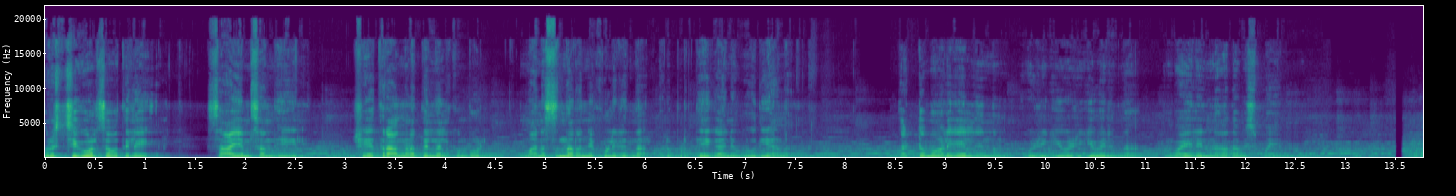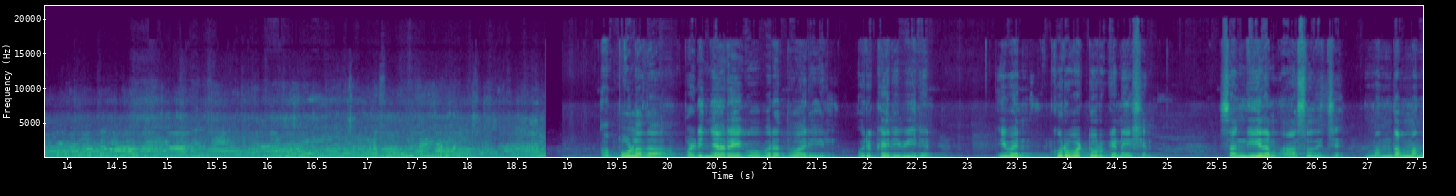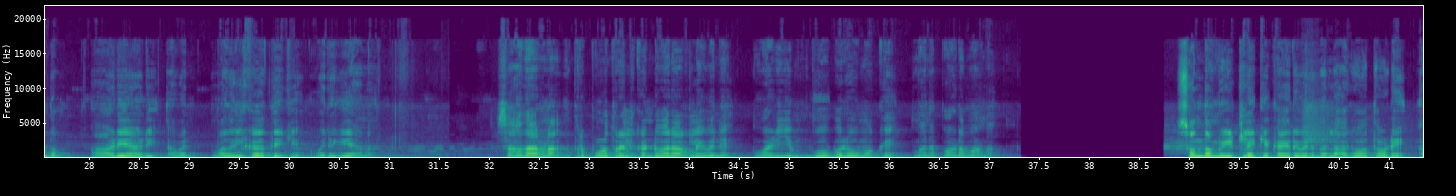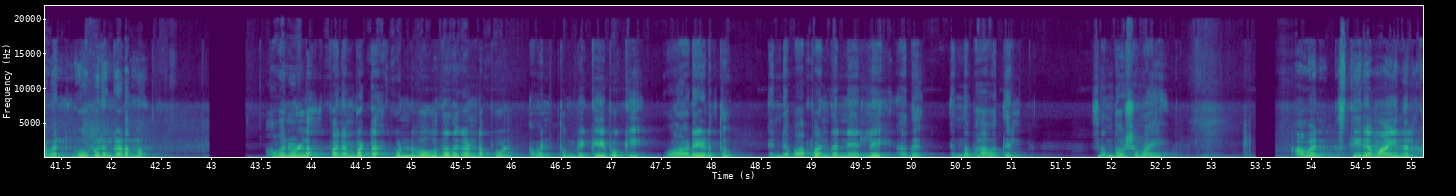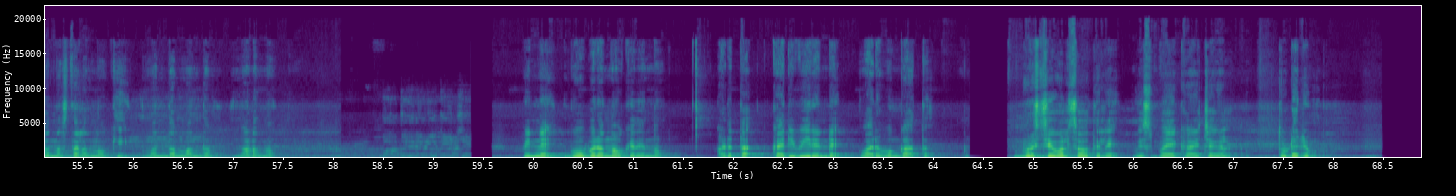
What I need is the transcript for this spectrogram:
വൃശ്ചികോത്സവത്തിലെ സായം സന്ധ്യയിൽ ക്ഷേത്രാങ്കണത്തിൽ നിൽക്കുമ്പോൾ മനസ്സ് നിറഞ്ഞു കുളിരുന്ന ഒരു പ്രത്യേക അനുഭൂതിയാണ്. തട്ടുമാളികയിൽ നിന്നും ഒഴുകി ഒഴുകി വരുന്ന വയലിൻ നാദവിസ്മയം. അപ്പോൾ അതാ പടിഞ്ഞാറേ ഗോപുരദ്വാരിയിൽ ഒരു കരിവീരൻ. ഇവൻ കുറുവട്ടൂർ ഗണേശൻ. സംഗീതം ആസ്വദിച്ച് മന്ദം മന്ദം ആടി ആടി അവൻ മതിൽക്കകത്തേക്ക് വരികയാണ്. സാധാരണ തൃപ്പൂണിത്തുറയിൽ കണ്ടുവരാറുള്ള ഇവന് വഴിയും ഗോപുരവുമൊക്കെ മനപ്പാടമാണ്. സ്വന്തം വീട്ടിലേക്ക് കയറി വരുന്ന ലാഘവത്തോടെ അവൻ ഗോപുരം കടന്നു. അവനുള്ള പനമ്പട്ട കൊണ്ടുപോകുന്നത് കണ്ടപ്പോൾ അവൻ തുമ്പിക്കൈ പൊക്കി വാടയെടുത്തു. എന്റെ പാപ്പാൻ തന്നെയല്ലേ അത്? എന്ന ഭാവത്തിൽ സന്തോഷമായി. അവൻ സ്ഥിരമായി നിൽക്കുന്ന സ്ഥലം നോക്കി മന്ദം മന്ദം നടന്നു. പിന്നെ ഗോപുരം നോക്കി നിന്നു. അടുത്ത കരിവീരന്റെ വരവും കാത്ത്. വൃശ്ചികോത്സവത്തിലെ വിസ്മയ കാഴ്ചകൾ തുടരും.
